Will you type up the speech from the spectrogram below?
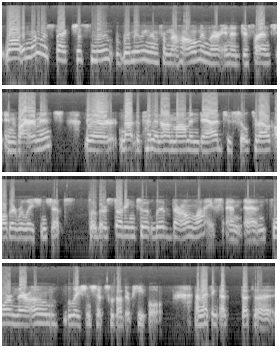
Well, in one respect, just move, removing them from the home and they're in a different environment. They're not dependent on mom and dad to filter out all their relationships. So they're starting to live their own life and, and form their own relationships with other people. And I think that that's a,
